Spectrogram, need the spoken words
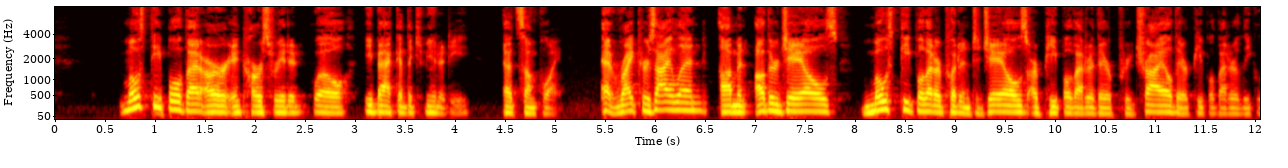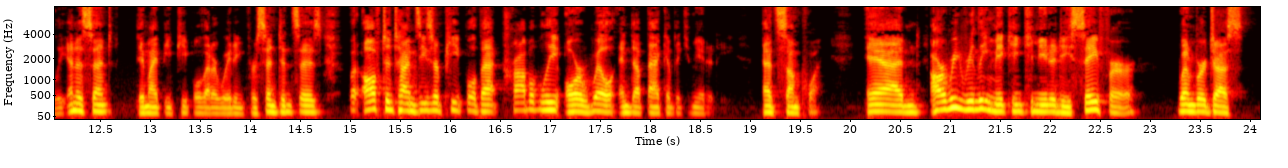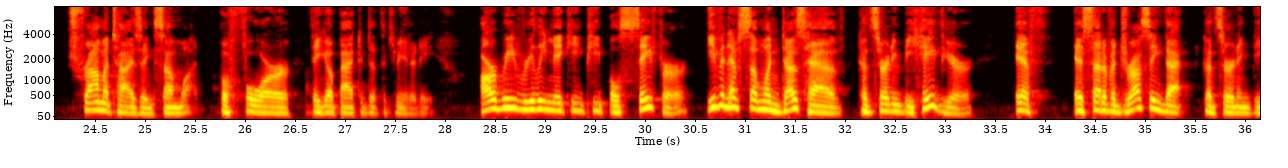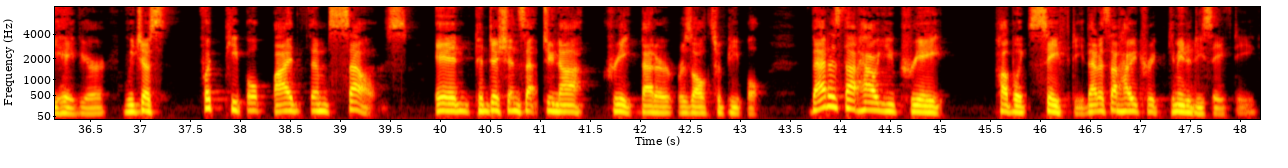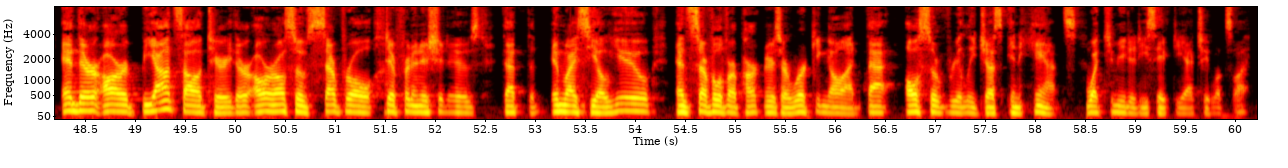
Most people that are incarcerated will be back in the community at some point at Rikers Island um, and other jails, most people that are put into jails are people that are there pre-trial. They're people that are legally innocent. They might be people that are waiting for sentences, but oftentimes these are people that probably or will end up back in the community at some point. And are we really making communities safer when we're just traumatizing someone before they go back into the community? Are we really making people safer, even if someone does have concerning behavior, if instead of addressing that concerning behavior, we just put people by themselves in conditions that do not create better results for people. That is not how you create public safety. That is not how you create community safety. And there are beyond solitary, there are also several different initiatives that the NYCLU and several of our partners are working on that also really just enhance what community safety actually looks like.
